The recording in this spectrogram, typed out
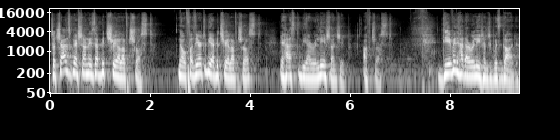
So, transgression is a betrayal of trust. Now, for there to be a betrayal of trust, there has to be a relationship of trust. David had a relationship with God.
